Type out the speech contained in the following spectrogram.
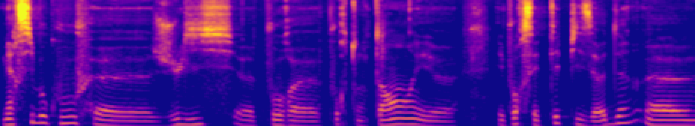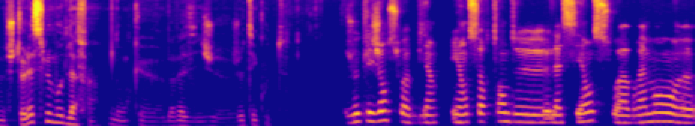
Merci beaucoup, euh, Julie, pour, pour ton temps et, et pour cet épisode. je te laisse le mot de la fin, donc bah vas-y, je, t'écoute. Je veux que les gens soient bien et en sortant de la séance, soient vraiment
